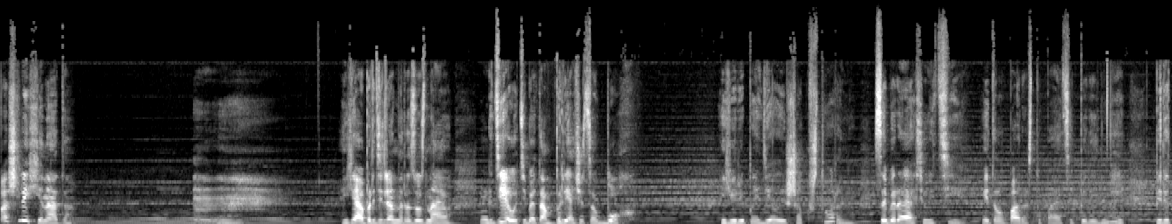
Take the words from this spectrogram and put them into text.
Пошли, Хината. Я определенно разузнаю, где у тебя там прячется бог. Юрипе делает шаг в сторону, собираясь уйти, и толпа расступается перед ней, перед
